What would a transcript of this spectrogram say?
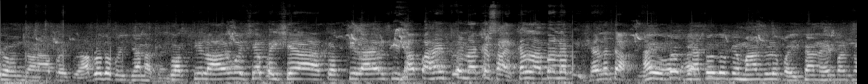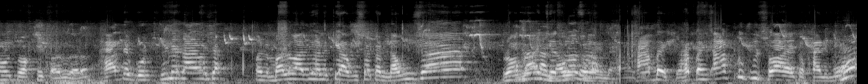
રોંધાણ આપણે તો- તો પૈસા ના થાય ચોકથી લાવ્યો છે પૈસા ચોકથી લાવ્યો ના પાસે તો ના કે સાયકલ લાવવાના પૈસા નતા. હા એ તો કહેતો હતો કે મારા જોડે પૈસા નહીં પણ હું ચોખ્ખી કરું હેડો. હા તે ગોઠવીને જ આવ્યો છે. પણ મળવા જો કે આવું છે કે નવું છે? રોમા ના, ના, કેટલો છે. હા બસ હા બસ આટલું પૂછવા આવે તો ખાલી હું.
